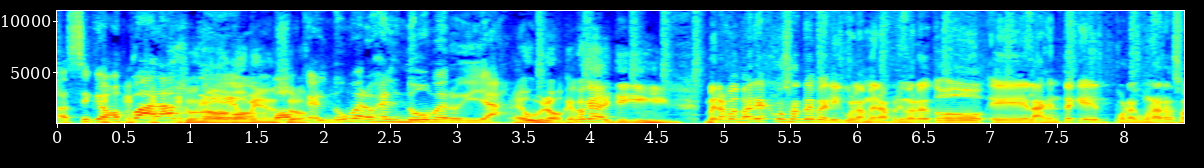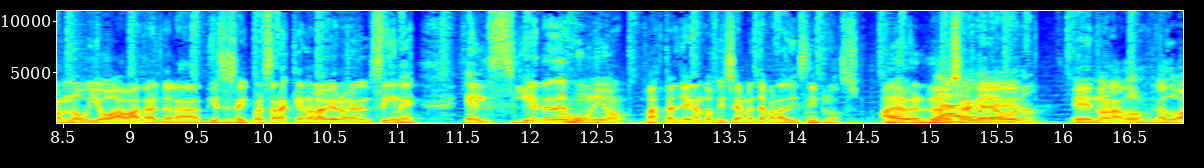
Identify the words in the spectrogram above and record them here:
Así que vamos para adelante, Su nuevo bombón, comienzo. que el número es el número y ya. Euro, ¿qué es lo que hay, Kiki? Mira, pues varias cosas de película. Mira, primero de todo, eh, la gente que por alguna razón no vio Avatar, de las 16 personas que no la vieron en el cine, el 7 de junio va a estar llegando oficialmente para Disney Plus. Ah, de verdad. La O sea número que- uno. Eh, no, la 2, la 2.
